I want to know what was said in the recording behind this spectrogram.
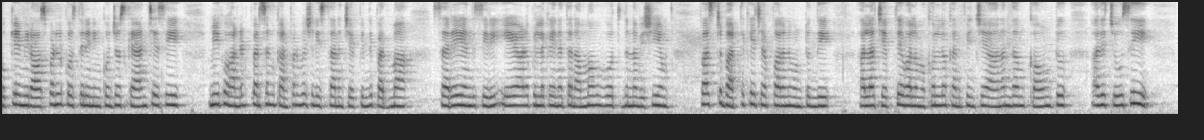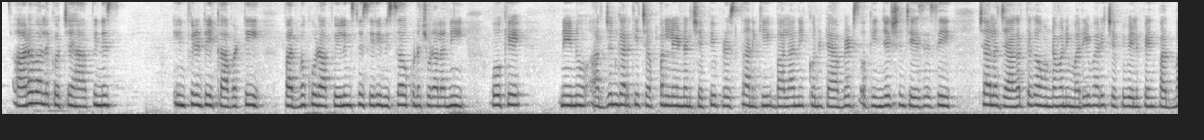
ఓకే మీరు హాస్పిటల్కి వస్తే నేను ఇంకొంచెం స్కాన్ చేసి మీకు హండ్రెడ్ పర్సెంట్ కన్ఫర్మేషన్ ఇస్తానని చెప్పింది పద్మ. సరే అంది సిరి. ఏ ఆడపిల్లకైనా తన అమ్మ విషయం ఫస్ట్ భర్తకే చెప్పాలని ఉంటుంది. అలా చెప్తే వాళ్ళ ముఖంలో కనిపించే ఆనందం కౌంట్ అది చూసి ఆడవాళ్ళకి వచ్చే హ్యాపీనెస్ ఇన్ఫినిటీ కాబట్టి పద్మ కూడా ఆ ఫీలింగ్స్ని సిరి మిస్ అవ్వకుండా చూడాలని. ఓకే నేను అర్జున్ గారికి చెప్పనులేండి అని చెప్పి ప్రస్తుతానికి బలాన్ని కొన్ని ట్యాబ్లెట్స్ ఒక ఇంజెక్షన్ చేసేసి చాలా జాగ్రత్తగా ఉండమని మరీ మరీ చెప్పి వెళ్ళిపోయింది పద్మ.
